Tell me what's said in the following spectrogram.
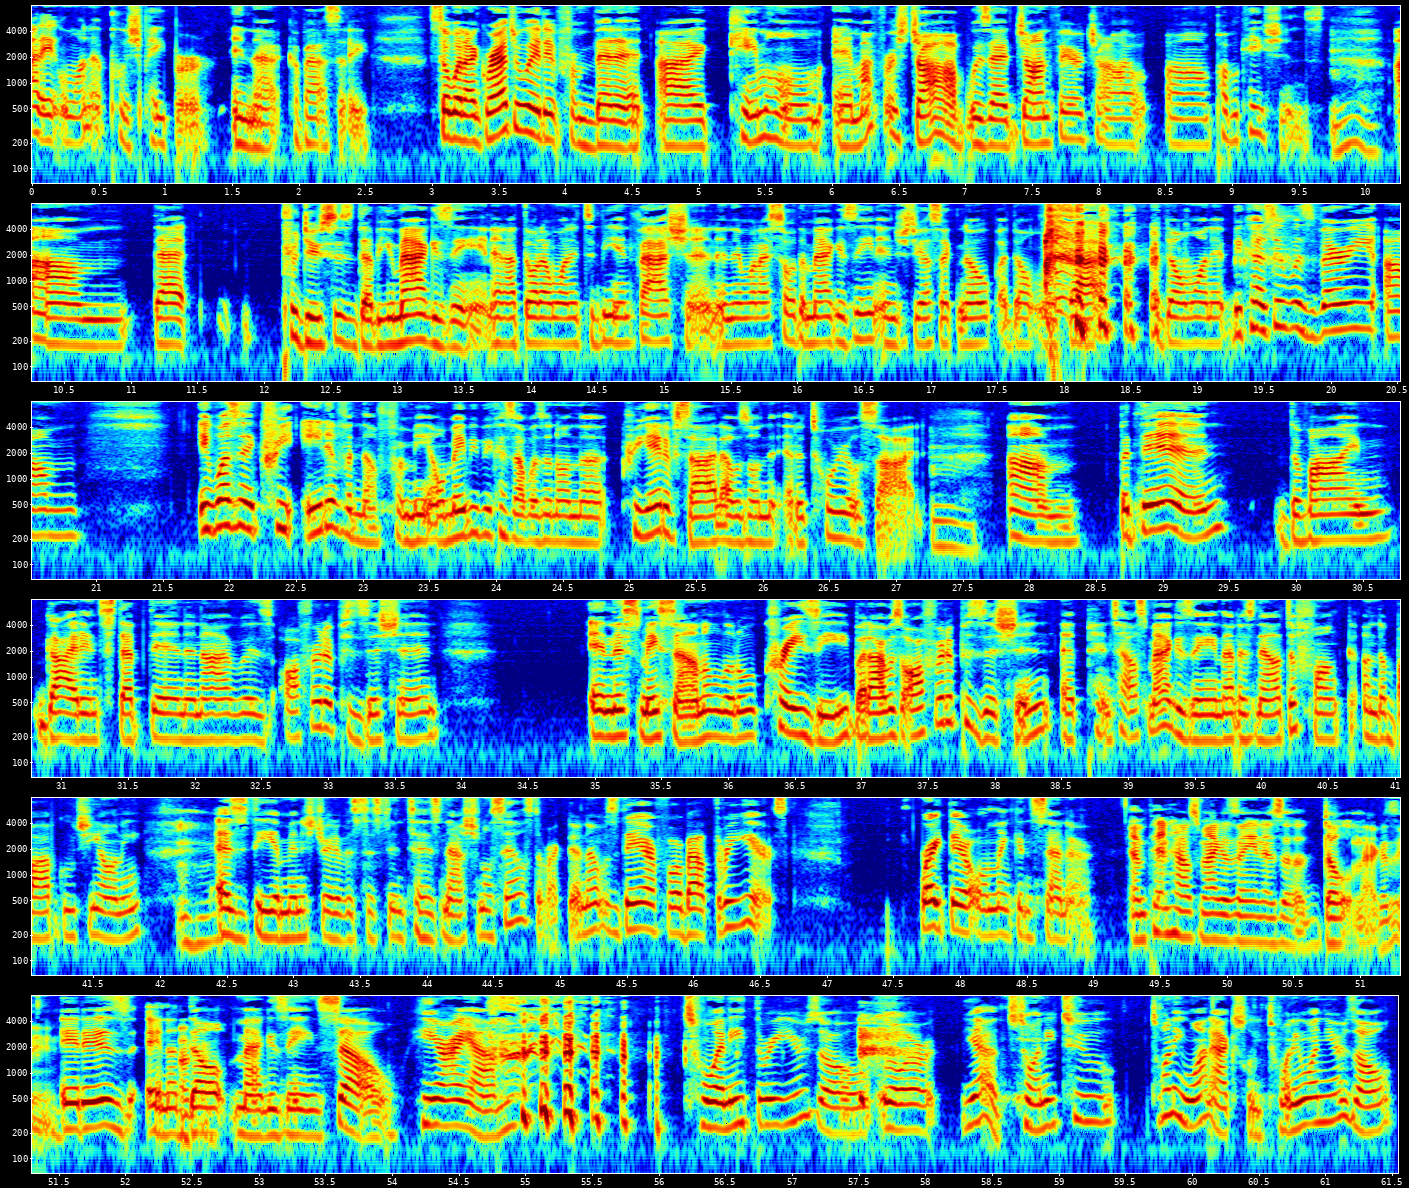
I didn't want to push paper in that capacity. So when I graduated from Bennett, I came home and my first job was at John Fairchild um, Publications mm. um, that produces W Magazine. And I thought I wanted to be in fashion. And then when I saw the magazine industry, I was like, nope, I don't want that. I don't want it because it was very, um, it wasn't creative enough for me, or maybe because I wasn't on the creative side, I was on the editorial side. Mm. Um, but then divine guidance stepped in and I was offered a position and this may sound a little crazy, but I was offered a position at Penthouse Magazine that is now defunct under Bob Guccione Mhm. as the administrative assistant to his national sales director. And I was there for about three years, right there on Lincoln Center. And Penthouse Magazine is an adult magazine. It is an adult magazine. So here I am, 23 years old, or yeah, 22, 21 actually, 21 years old,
